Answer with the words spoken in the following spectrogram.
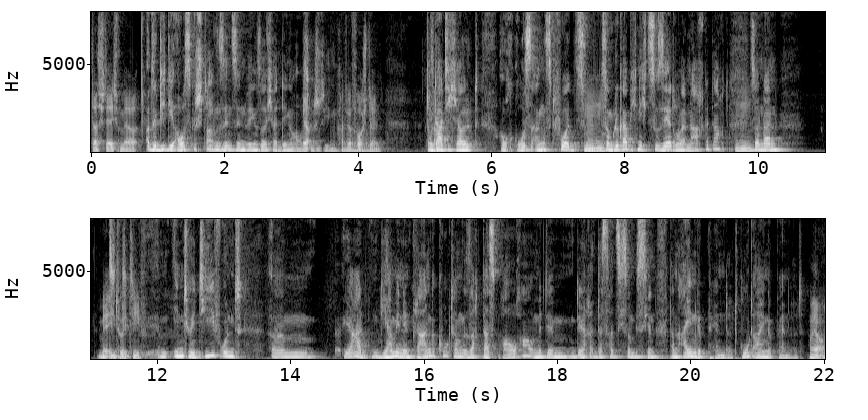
das stelle ich mir, Also die, die ausgestiegen Wahnsinn. sind, sind wegen solcher Dinge ja, ausgestiegen. kann ich mir vorstellen. Und da hatte ich halt auch große Angst vor. Zu, Mhm. Zum Glück habe ich nicht zu sehr drüber nachgedacht, sondern Mehr intuitiv. die- intuitiv und ähm, ja, die haben in den Plan geguckt, haben gesagt, das braucht er und mit dem, der, das hat sich so ein bisschen dann eingependelt, gut eingependelt. Ja.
